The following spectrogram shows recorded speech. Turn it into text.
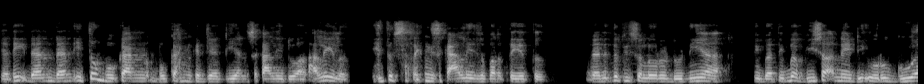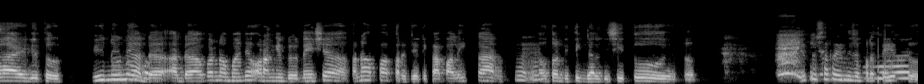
Jadi dan dan itu bukan bukan kejadian sekali dua kali loh. Itu sering sekali seperti itu. Dan itu di seluruh dunia tiba-tiba bisa nih di Uruguay gitu. Ini nih ada ada apa namanya orang Indonesia. Kenapa kerja di kapal ikan mm -hmm. atau ditinggal di situ gitu. itu sering seperti oh, itu.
